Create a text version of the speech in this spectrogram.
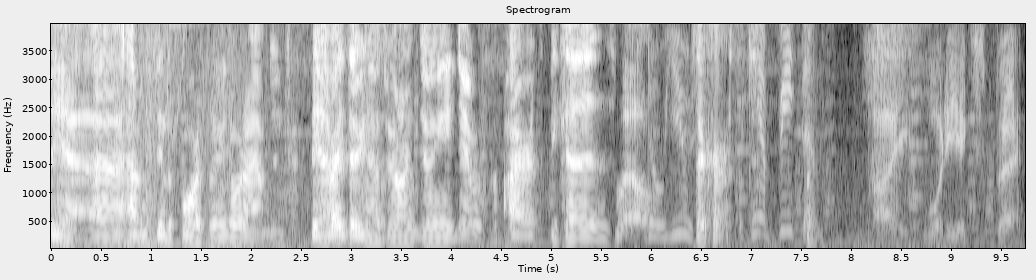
But yeah, uh, haven't seen the fourth movie, nor do I have an interest. But yeah, right there, you notice we aren't doing any damage to the pirates because, well, no use. they're cursed. cursed. can't beat them. I, what do you expect?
